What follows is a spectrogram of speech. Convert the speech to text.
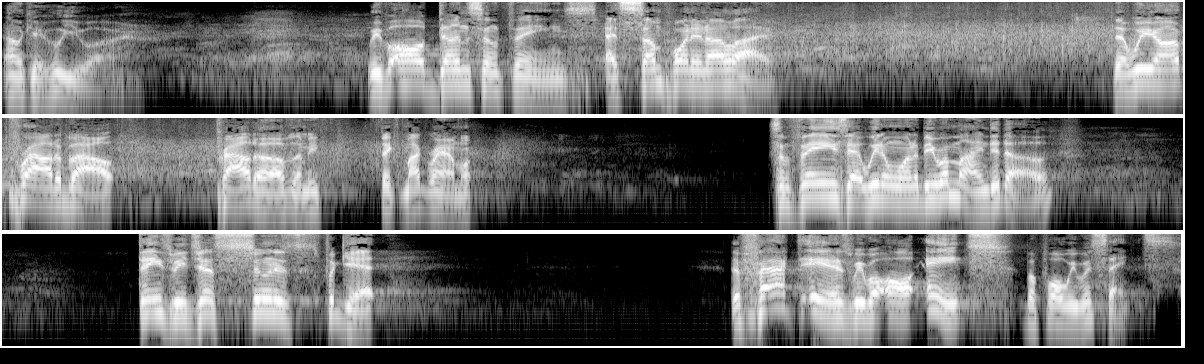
I don't care who you are. We've all done some things at some point in our life that we aren't proud about, proud of. Let me fix my grammar. Some things that we don't want to be reminded of. Things we just soon as forget. The fact is, we were all ain'ts before we were saints.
